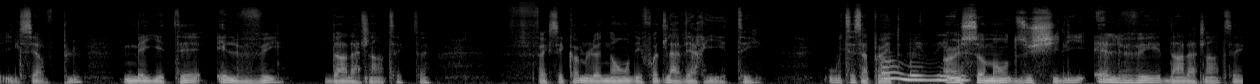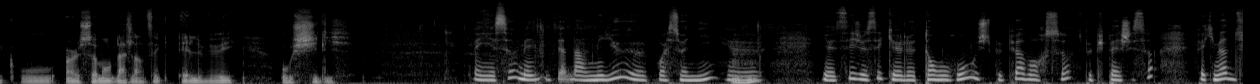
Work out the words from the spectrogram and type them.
ils le servent plus, mais il était élevé dans l'Atlantique. Fait que c'est comme le nom des fois de la variété. Ou ça peut Ah être oui, oui, un oui. saumon du Chili élevé dans l'Atlantique ou un saumon de l'Atlantique élevé au Chili. Ben, il y a ça, mais dans le milieu euh, poissonnier, il y a, tu sais, je sais que le thon rouge, tu peux plus avoir ça, tu peux plus pêcher ça. Fait qu'ils mettent du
